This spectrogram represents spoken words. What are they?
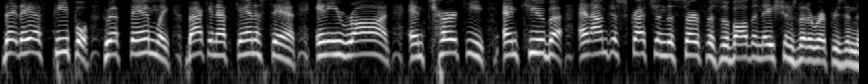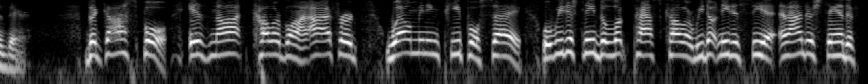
They, they have people who have family back in Afghanistan, in Iran, and Turkey, and Cuba. And I'm just scratching the surface of all the nations that are represented there. The gospel is not colorblind. I've heard well meaning people say, well, we just need to look past color. We don't need to see it. And I understand if,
